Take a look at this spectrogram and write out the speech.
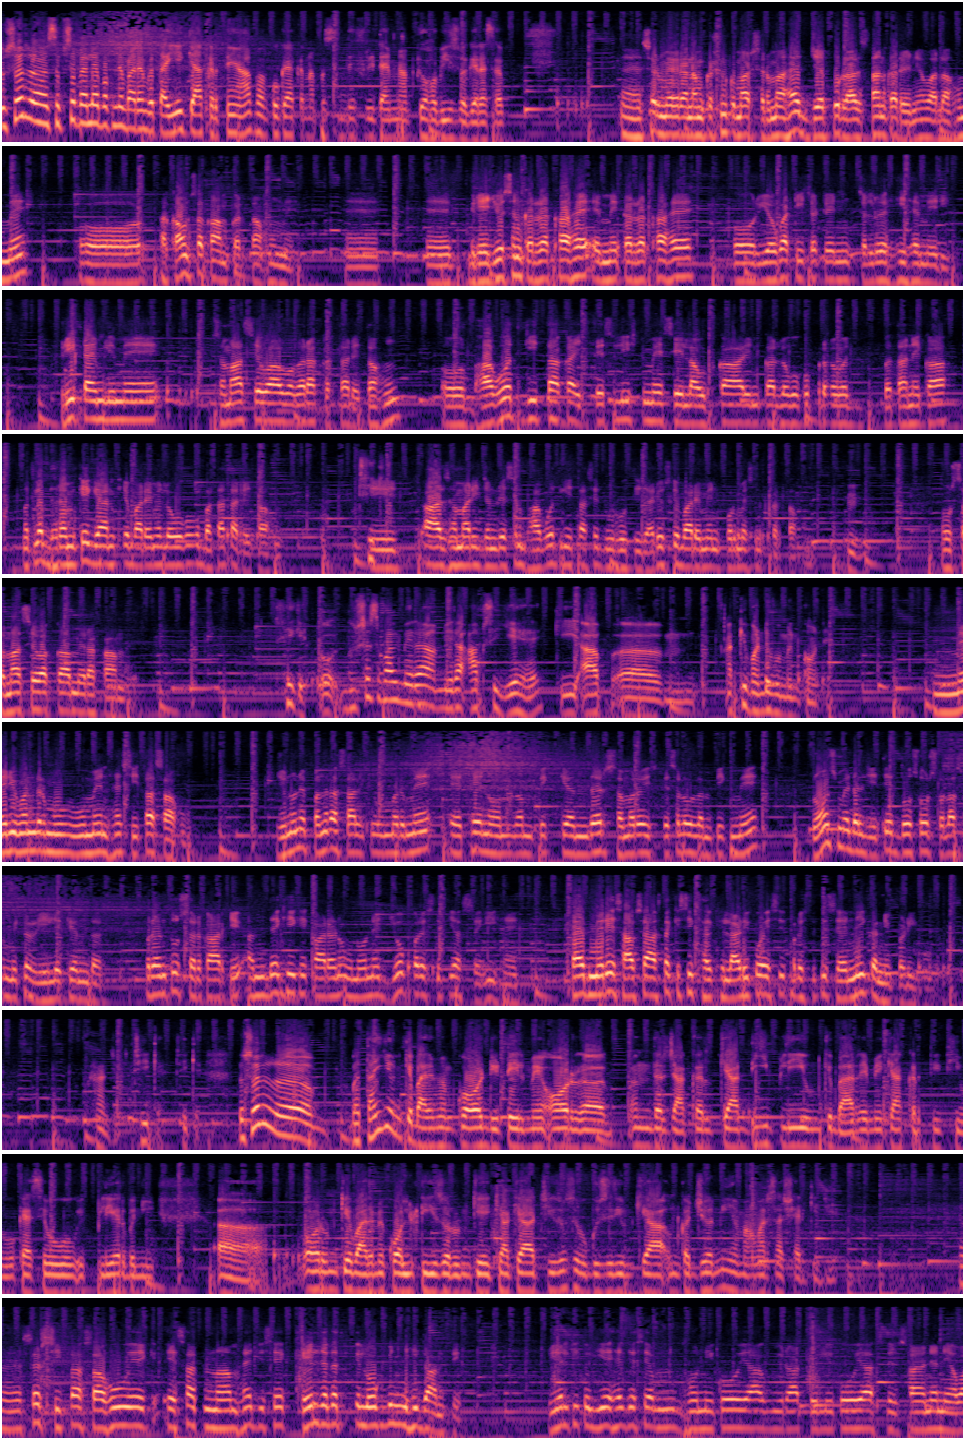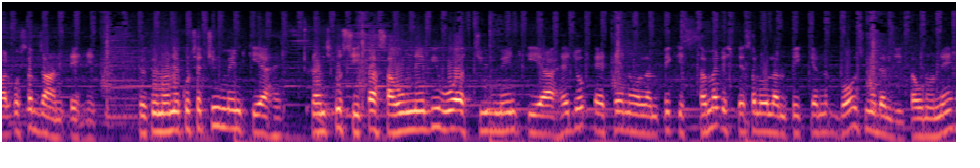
तो सर सबसे पहले आप अपने बारे में बताइए, क्या करते हैं आप? आपको क्या करना पसंद है फ्री टाइम में? आपकी हॉबीज वगैरह सब? सर, मेरा नाम कृष्ण कुमार शर्मा है, जयपुर, राजस्थान का रहने वाला हूँ मैं और अकाउंट्स का काम करता हूँ मैं। ग्रेजुएशन कर रखा है एमए कर रखा है और योगा टीचर ट्रेनिंग चल रही है मेरी। फ्री टाइमली में समाज सेवा वगैरह करता रहता हूँ और भागवत गीता का स्पेशलिस्ट में सेल आउट का इनका लोगों को प्रवत बताने का मतलब धर्म के ज्ञान के बारे में लोगों को बताता रहता हूँ कि आज हमारी जनरेशन भागवत गीता से दूर होती जा रही है उसके बारे में इंफॉर्मेशन करता हूँ। हम्म। और समाज सेवा का मेरा काम है। ठीक है। तो दूसरा सवाल मेरा मेरा आपसे ये है कि आप आ, आपकी वंडर वुमेन कौन है? मेरी वंडर वुमेन है सीता साहू जिन्होंने 15 साल की उम्र में एथेन ओलंपिक के अंदर समर स्पेशल ओलंपिक में ब्रॉन्ज मेडल जीते 200 और 1600 मीटर रिले के अंदर। परंतु सरकार की अनदेखी के कारण उन्होंने जो परिस्थितियाँ सही हैं, शायद मेरे हिसाब से आज तक किसी खिलाड़ी को ऐसी परिस्थिति सहन नहीं करनी पड़ी हो हाँ जी, ठीक है ठीक है। तो सर बताइए उनके बारे में हमको और डिटेल में और अंदर जाकर क्या डीपली उनके बारे में क्या करती थी वो, कैसे वो एक प्लेयर बनी और उनके बारे में क्वालिटीज और उनके क्या क्या चीज़ों से वो गुजरी, उनकी उनका जर्नी हम हमारे साथ शेयर कीजिए। सर, सीता साहू एक ऐसा नाम है जिसे खेल जगत के लोग भी नहीं जानते। रियलिटी तो ये है जैसे हम धोनी को या विराट कोहली को या सानिया नेहवाल को सब जानते हैं, क्योंकि उन्होंने कुछ अचीवमेंट किया है। परंतु सीता साहू ने भी वो अचीवमेंट किया है जो एथेन ओलंपिक इस समर स्पेशल ओलंपिक के अंदर ब्रॉन्ज मेडल जीता उन्होंने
